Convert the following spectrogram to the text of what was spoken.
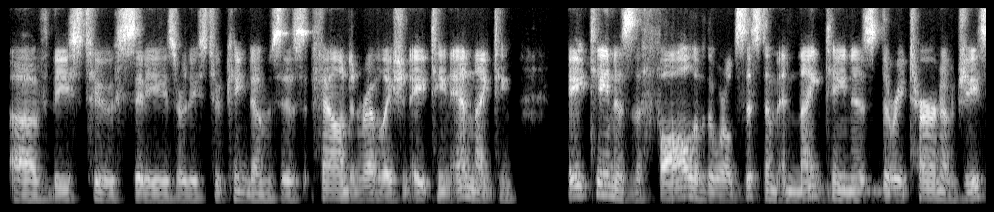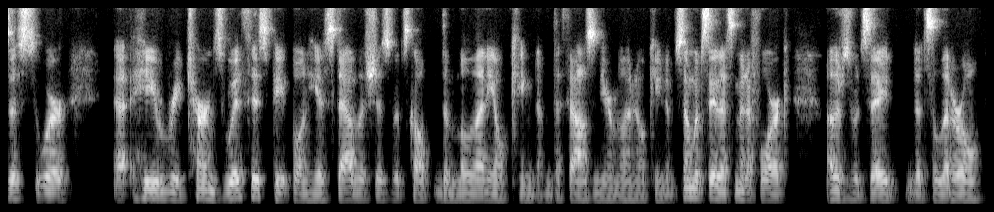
of these two cities or these two kingdoms is found in Revelation 18 and 19. 18 is the fall of the world system, and 19 is the return of Jesus, where uh, he returns with his people and he establishes what's called the millennial kingdom, the thousand year millennial kingdom. Some would say that's metaphoric, others would say that's literal.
